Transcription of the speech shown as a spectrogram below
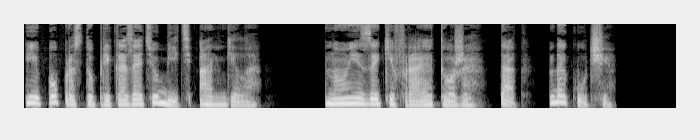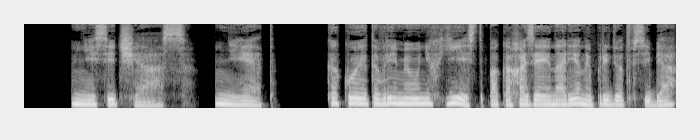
и попросту приказать убить ангела. Ну и Зеки Фрая тоже. Так, до кучи. Не сейчас. Нет. Какое-то время у них есть, пока хозяин арены придет в себя,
